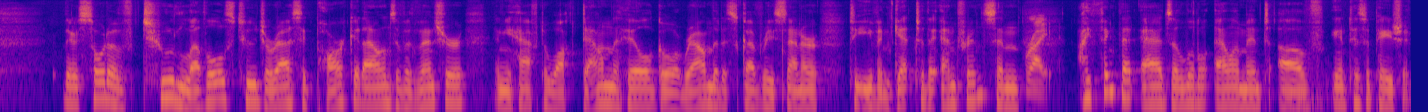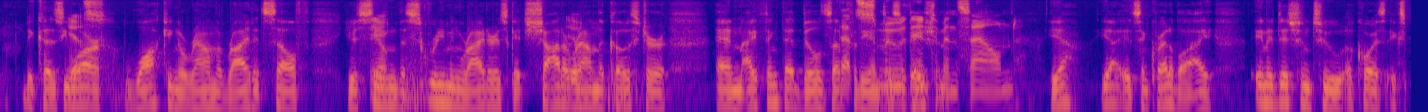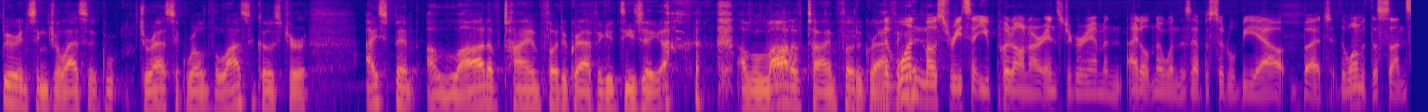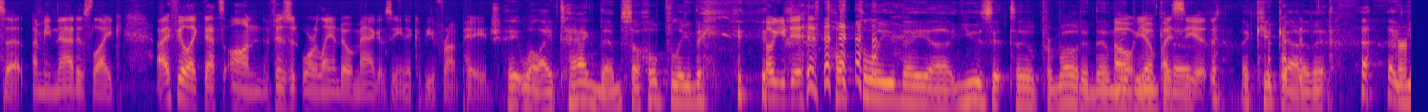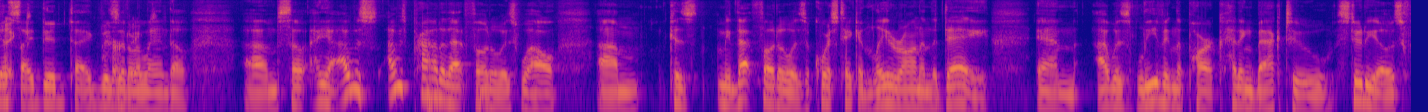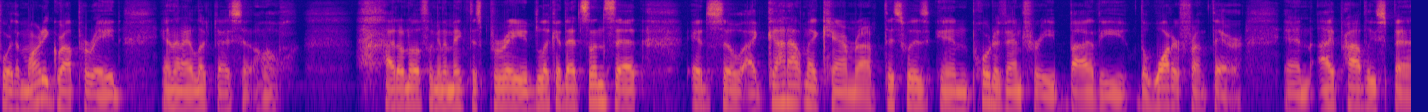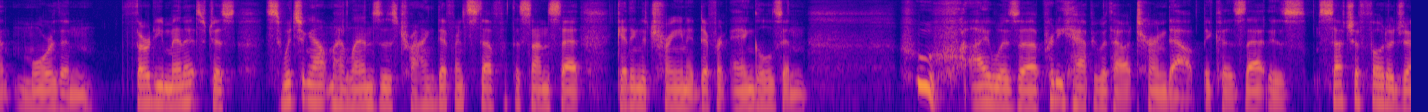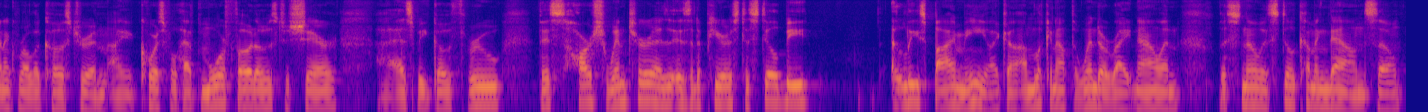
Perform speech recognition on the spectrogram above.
there's sort of two levels to Jurassic Park at Islands of Adventure, and you have to walk down the hill, go around the Discovery Center to even get to the entrance. And Right. I think that adds a little element of anticipation because you Yes. are walking around the ride itself. You're seeing Yep. the screaming riders get shot Yep. around the coaster, and I think that builds up That for the smooth anticipation. Intamin sound. Yeah, yeah, it's incredible. I, in addition to, of course, experiencing Jurassic Jurassic World Velocicoaster, I spent a lot of time photographing it, DJ. a lot Oh. of time photographing. The one it. most recent you put on our Instagram, and I don't know when this episode will be out, but the one with the sunset. I mean, that is like, I feel like that's on Visit Orlando magazine. It could be front page. Hey, well, I tagged them, so hopefully they Oh, you did? hopefully they uh, use it to promote it. Then maybe Oh, we yep, get I a, see it. a kick out of it. yes, I did tag Visit Perfect. Orlando. Um, so uh, yeah, I was I was proud of that photo as well. Because I mean, that photo was of course taken later on in the day, and I was leaving the park heading back to studios for the Mardi Gras parade, and then I looked and I said, "Oh." I don't know if I'm going to make this parade. Look at that sunset. And so I got out my camera. This was in Port of Entry by the, the waterfront there. And I probably spent more than 30 minutes just switching out my lenses, trying different stuff with the sunset, getting the train at different angles. And whew, I was uh, pretty happy with how it turned out because that is such a photogenic roller coaster. And I, of course, will have more photos to share uh, as we go through this harsh winter, as, as it appears to still be. At least by me, like uh, I'm looking out the window right now, and the snow is still coming down. So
